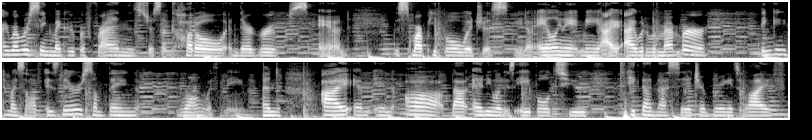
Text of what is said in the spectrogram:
I remember seeing my group of friends just like huddle in their groups and the smart people would just, you know, alienate me. I, I would remember thinking to myself, is there something wrong with me? And I am in awe about anyone who's able to take that message and bring it to life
